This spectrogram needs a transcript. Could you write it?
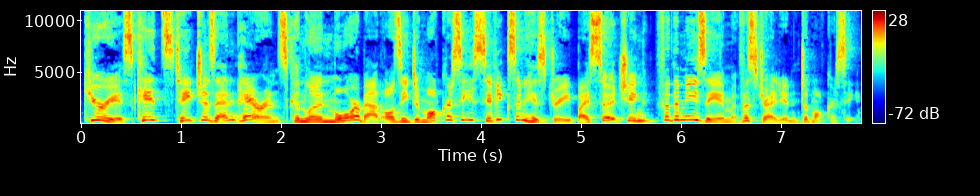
Curious kids, teachers, and parents can learn more about Aussie democracy, civics, and history by searching for the Museum of Australian Democracy.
